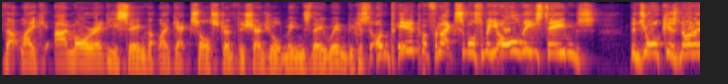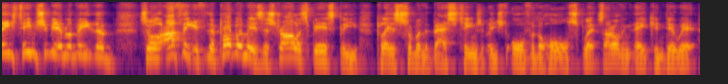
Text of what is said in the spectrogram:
That like I'm already saying that like XL strength of schedule means they win because on paper Fnatic's supposed to beat all these teams. The joke is none of these teams should be able to beat them. So I think if the problem is Astralis basically plays some of the best teams at least over the whole splits, I don't think they can do it.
